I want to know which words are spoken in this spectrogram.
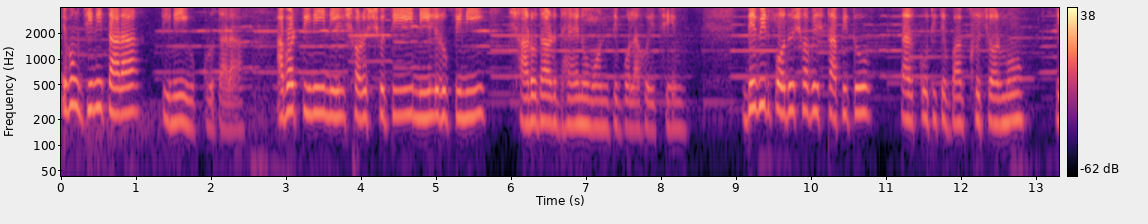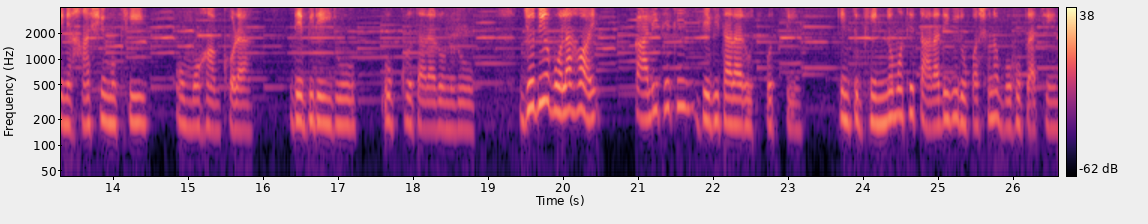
এবং যিনি তারা, তিনিই উগ্রতারা আবার তিনি নীল সরস্বতী, নীল রূপিণী, সারদার ধ্যান ও মন্ত্রে বলা হয়েছে। দেবীর পদসবে স্থাপিত তার কোটিতে ব্যাঘ্র চর্ম তিনি হাসিমুখী ও মহাঘোড়া, দেবীর এই রূপ, উগ্রতারার অনুরূপ। যদিও বলা হয়, কালী থেকেই দেবী তারার উৎপত্তি, কিন্তু ভিন্ন মতে তারা দেবীর উপাসনা বহু প্রাচীন।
